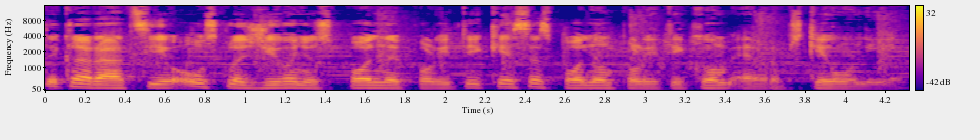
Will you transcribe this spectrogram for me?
deklaraciji o usklađivanju spoljne politike sa spoljnom politikom Evropske unije.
